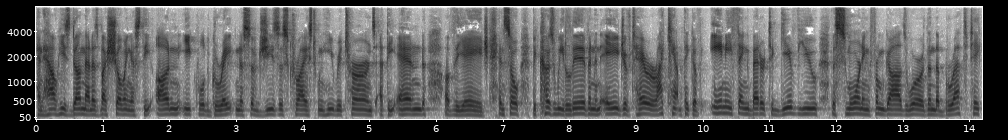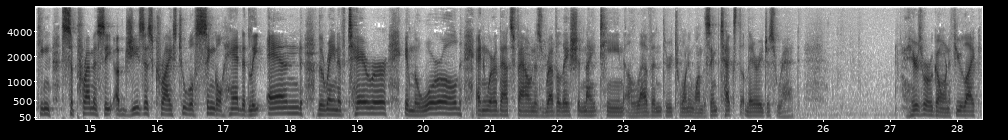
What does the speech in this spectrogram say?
And how he's done that is by showing us the unequaled greatness of Jesus Christ when he returns at the end of the age. And so, because we live in an age of terror, I can't think of anything better to give you this morning from God's word than the breathtaking supremacy of Jesus Christ, who will single handedly end the reign of terror in the world. And where that's found is Revelation 19 11 through 21, the same text that Larry just read. Here's where we're going. If you like,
